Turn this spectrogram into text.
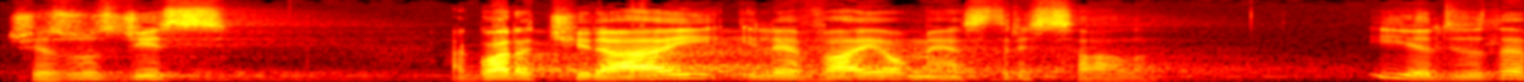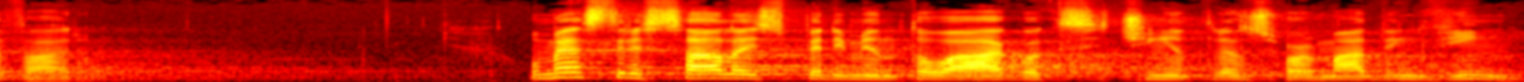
Jesus disse: Agora tirai e levai ao mestre-sala. E eles levaram. O mestre-sala experimentou a água que se tinha transformado em vinho.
